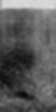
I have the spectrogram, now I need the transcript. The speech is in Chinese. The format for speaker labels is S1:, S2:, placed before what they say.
S1: Hey!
